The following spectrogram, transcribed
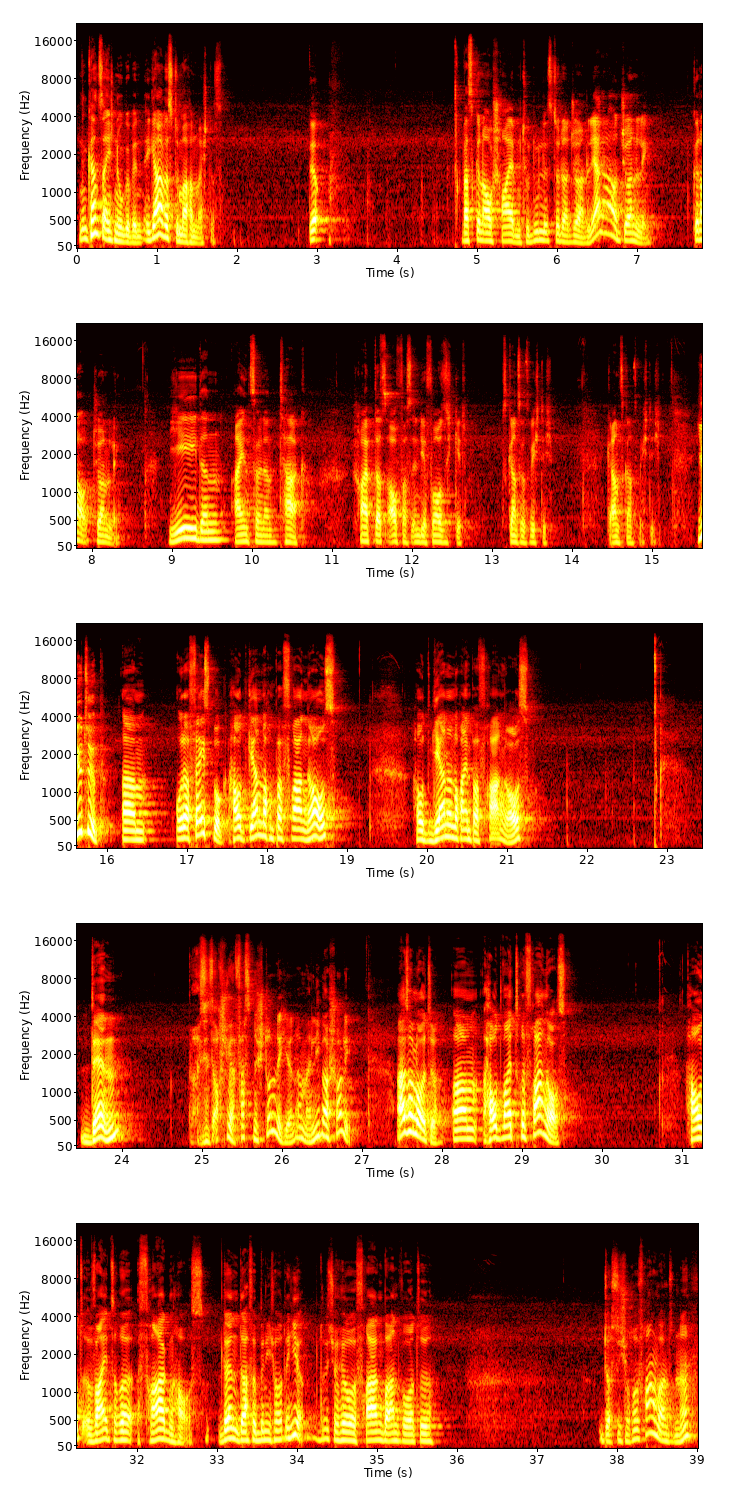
Dann kannst du eigentlich nur gewinnen, egal was du machen möchtest. Ja. Was genau schreiben? To-Do-Liste oder Journal? Ja, genau, Journaling. Genau, Journaling. Jeden einzelnen Tag. Schreib das auf, was in dir vor sich geht. Ist ganz, ganz wichtig. Ganz, ganz wichtig. YouTube ähm, oder Facebook, haut gerne noch ein paar Fragen raus. Haut gerne noch ein paar Fragen raus. Denn, wir sind jetzt auch schon wieder fast eine Stunde hier, ne? mein lieber Scholli. Also Leute, ähm, haut weitere Fragen raus. Haut weitere Fragen raus. Denn dafür bin ich heute hier, dass ich eure Fragen beantworte. Dass ich eure Fragen beantworte, ne?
